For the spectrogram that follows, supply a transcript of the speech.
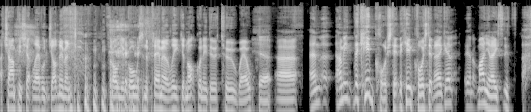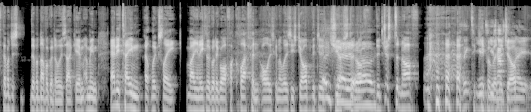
a championship level journeyman, for all your goals in the Premier League, you're not going to do too well. Yeah, Uh, and uh, I mean, they came close to it. They came close to it. But again, Man United, they were just they were never going to lose that game. I mean, any time it looks like Man United are going to go off a cliff and Ollie's going to lose his job, they do They just enough. around. They're just enough I think to keep him in the job. play.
